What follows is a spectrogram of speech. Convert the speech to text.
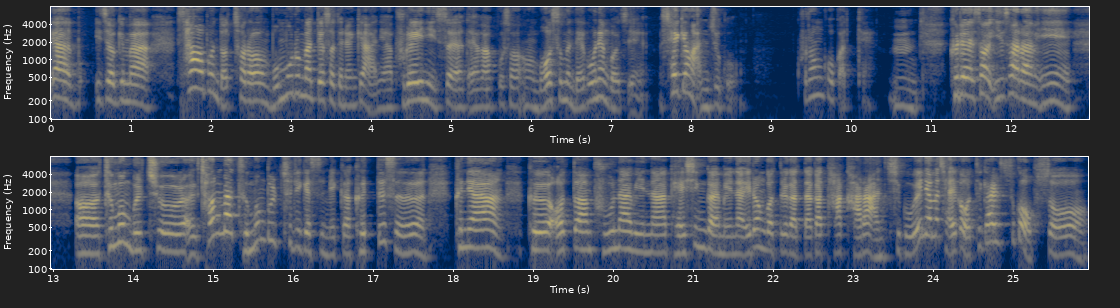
야, 뭐, 이 저기 막 사업은 너처럼 몸으로만 떼서 되는 게 아니야. 브레인이 있어야 돼. 갖고서 어, 머슴은 내보낸 거지. 세경 안 주고. 그런 거 같아. 음. 그래서 이 사람이 어, 드문 물출, 정말 드문 물출이겠습니까? 그 뜻은 그냥 그 어떠한 분함이나 배신감이나 이런 것들 갖다가 다 가라앉히고, 왜냐면 자기가 어떻게 할 수가 없어.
